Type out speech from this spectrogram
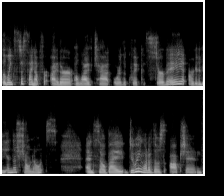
the links to sign up for either a live chat or the quick survey are going to be in the show notes. And so by doing one of those options,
